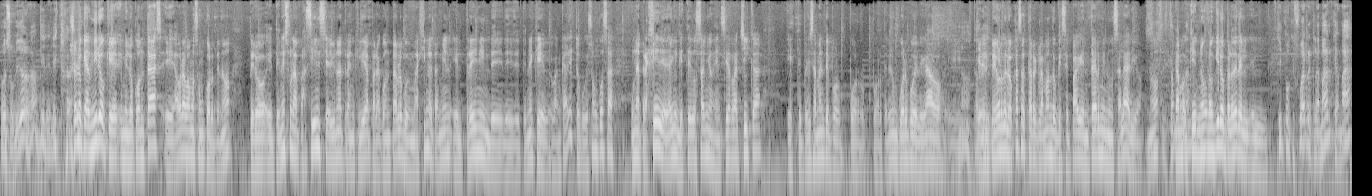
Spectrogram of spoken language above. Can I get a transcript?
Todos esos videos, ah, miren esto. Yo lo que admiro que me lo contás, ahora vamos a un corte, ¿no? Pero eh, tenés una paciencia y una tranquilidad para contarlo, porque imagino también el training de, tener que bancar esto, porque son cosas, una tragedia de alguien que esté dos años en Sierra Chica, este, precisamente por, por, tener un cuerpo delegado, eh, que en el peor de los casos está reclamando que se pague en término un salario. ¿no? no, quiero perder el, Tipo que fue a reclamar que además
